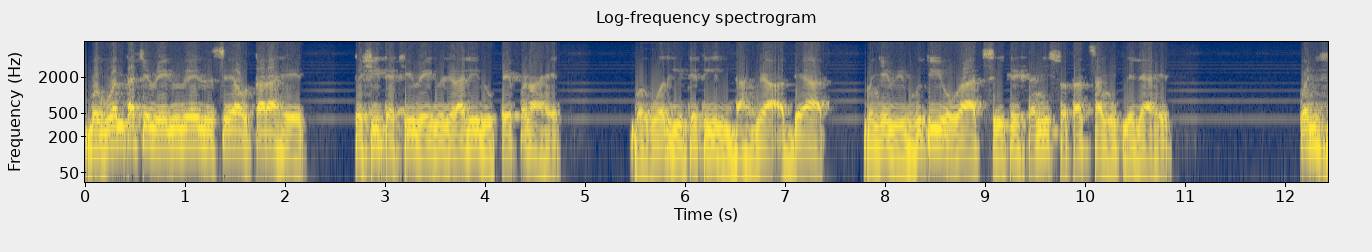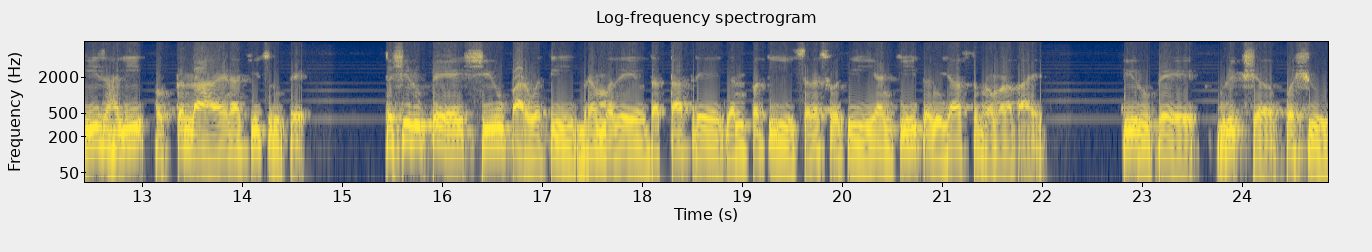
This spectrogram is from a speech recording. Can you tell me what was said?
भगवंताचे वेगवेगळे जसे अवतार आहेत तशी त्याची वेगवेगळी रूपे पण आहेत. भगवद्गीतेतील दहाव्या अध्यायात म्हणजे विभूती योगात श्रीकृष्णांनी स्वतःच सांगितलेले आहेत. पण ही झाली फक्त नारायणाचीच रूपे. तशी रूपे शिव पार्वती ब्रह्मदेव दत्तात्रेय गणपती सरस्वती यांचीही कमी जास्त प्रमाणात आहेत. ही रूपे वृक्ष पशु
